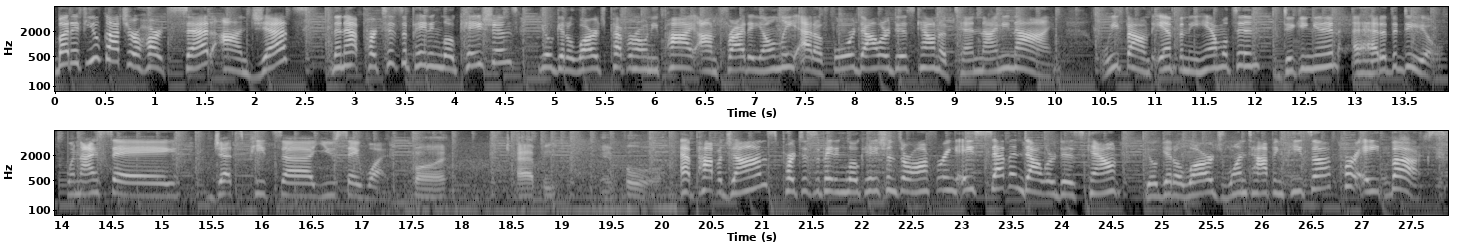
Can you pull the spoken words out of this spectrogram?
But if you've got your heart set on Jets, then at participating locations, you'll get a large pepperoni pie on Friday only at a $4 discount of $10.99 we found Anthony Hamilton digging in ahead of the deal. When I say Jets Pizza, you say what? Fun, happy, and full. At Papa John's, participating locations are offering a $7 discount. You'll get a large one topping pizza for 8 bucks.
